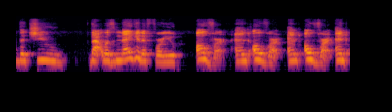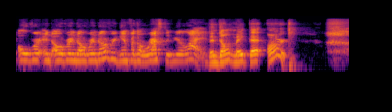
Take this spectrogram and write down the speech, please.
that you, that was negative for you over and over and over and over and over and over and over again for the rest of your life. Then don't make that art.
